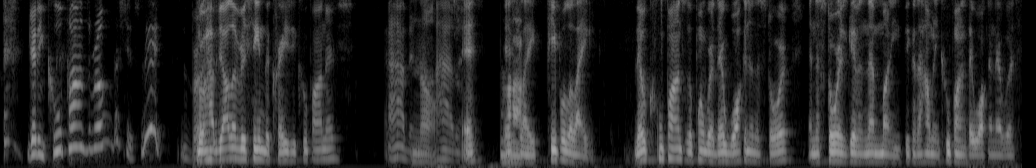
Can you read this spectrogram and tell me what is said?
Getting coupons, bro. That shit's lit. bro. Bro, have y'all ever seen the crazy couponers? I haven't. No. I haven't. It, it's Wow. like people are like they'll coupon to the point where they're walking in the store and the store is giving them money because of how many coupons they walk in there with.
